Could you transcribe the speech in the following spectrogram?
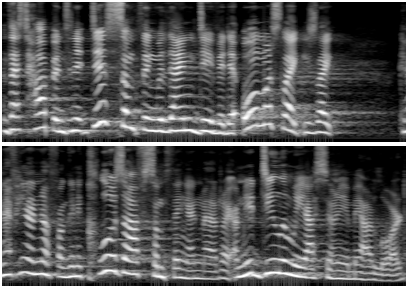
this happens, and it does something within David. It almost like he's like, can I have enough? I'm going to close off something in me, right? I'm not dealing with this anymore, Lord.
